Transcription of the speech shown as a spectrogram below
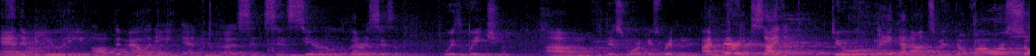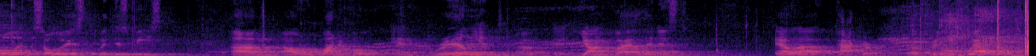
and the beauty of the melody and uh, sincere lyricism with which um, this work is written. I'm very excited to make announcement of our solo soloist with this piece, um, our wonderful and brilliant uh, young violinist, Ella Packer. Uh, please welcome.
